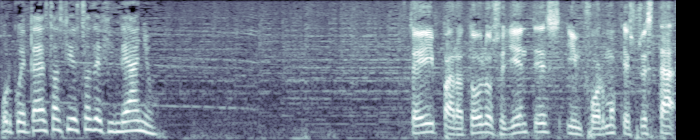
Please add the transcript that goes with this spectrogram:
por cuenta de estas fiestas de fin de año? Y para todos los oyentes, informo que esto está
